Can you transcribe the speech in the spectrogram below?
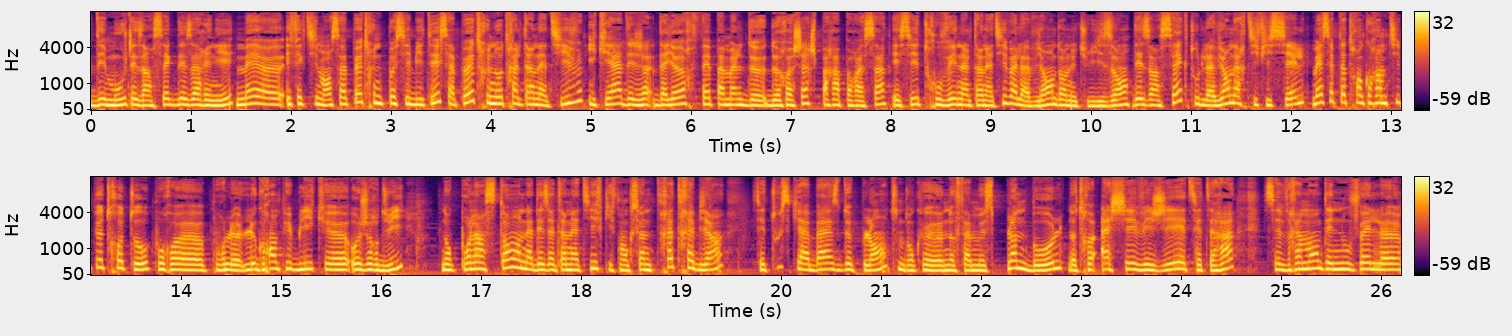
des mouches, des insectes, des araignées. Mais effectivement, ça peut être une possibilité, ça peut être une autre alternative. Ikea a déjà d'ailleurs fait pas mal de, de recherches par rapport à ça, essayer de trouver une alternative alternative à la viande en utilisant des insectes ou de la viande artificielle. Mais c'est peut-être encore un petit peu trop tôt pour, euh, pour le, grand public euh, aujourd'hui. Donc pour l'instant, on a des alternatives qui fonctionnent très très bien. C'est tout ce qui est à base de plantes, donc euh, nos fameuses plant balls, notre haché VG, etc. C'est vraiment des nouvelles, euh,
